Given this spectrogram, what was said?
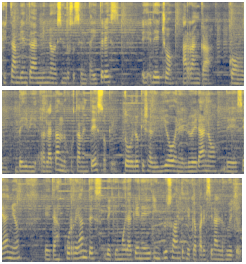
que está ambientada en 1963. Eh, de hecho, arranca con Baby relatando justamente eso, que todo lo que ella vivió en el verano de ese año eh, transcurre antes de que muera Kennedy, incluso antes de que aparecieran los Beatles.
